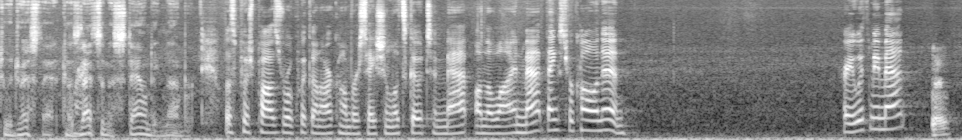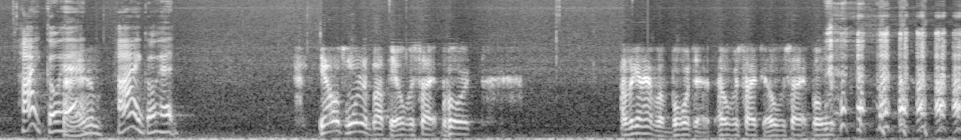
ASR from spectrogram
to address that because right. that's an astounding number. Let's push pause real quick on our conversation. Let's go to Matt on the line. Matt, thanks for calling in. Are you with me, Matt? Hello. Hi. Go ahead. I am. Hi. Go ahead. Yeah, I was wondering about the oversight board. Are they going to have a board that oversight the oversight board?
